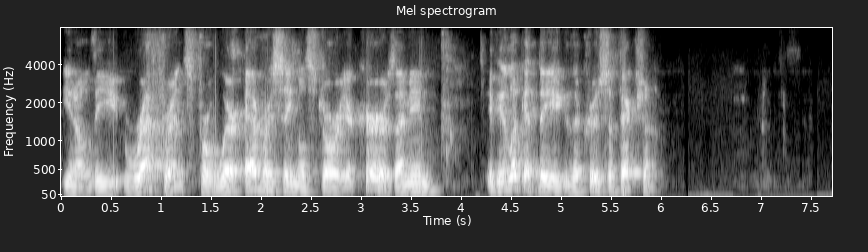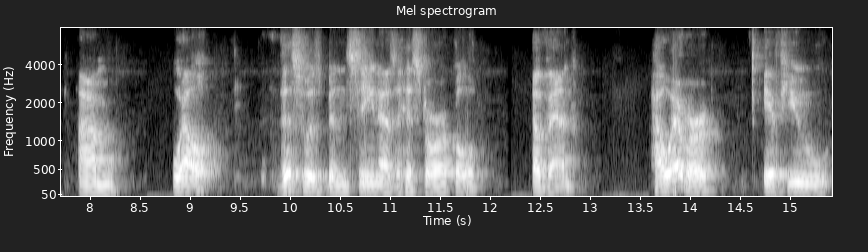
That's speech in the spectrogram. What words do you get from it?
you know the reference for where every single story occurs. I mean, if you look at the the crucifixion, um, well, this was been seen as a historical event. However, if you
